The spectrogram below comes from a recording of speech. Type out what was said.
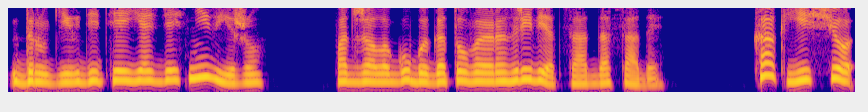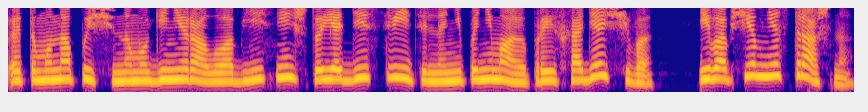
«Других детей я здесь не вижу», — поджала губы, готовая разреветься от досады. «Как еще этому напыщенному генералу объяснить, что я действительно не понимаю происходящего и вообще мне страшно?»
